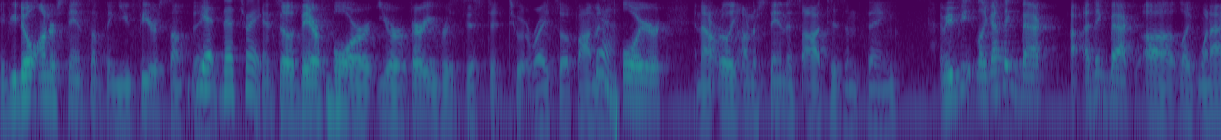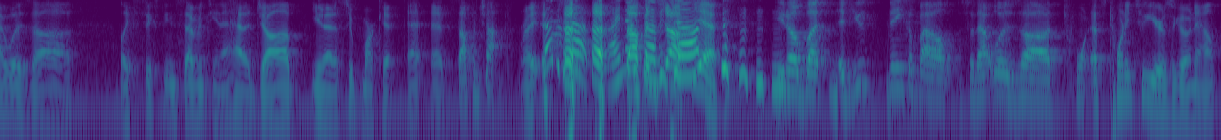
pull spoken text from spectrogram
if you don't understand something, you fear something. Yeah, that's right. And so, therefore, you're very resistant to it, right? So, if I'm an Yeah. employer and I don't really understand this autism thing, I mean, if you, like, I think back, I I think back, uh, like when I was uh, like 16, 17, I had a job, you know, at a supermarket at, at Stop and Shop, right? Stop and Shop. I know Stop and Shop. Yeah, you know, but if you think about, so that was uh, tw- that's 22 years ago now.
